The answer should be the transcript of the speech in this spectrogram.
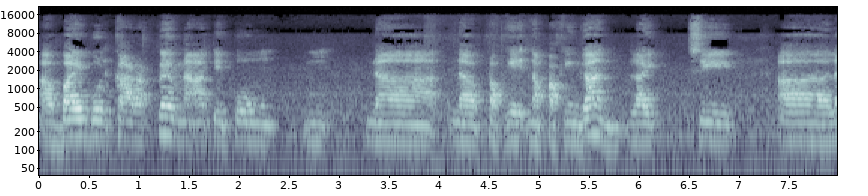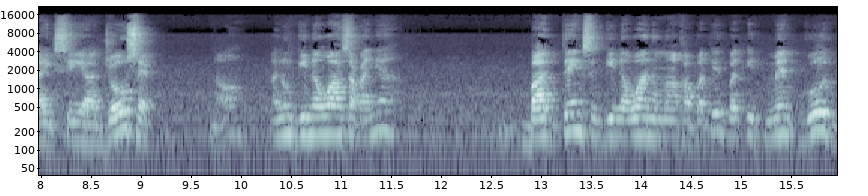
uh, Bible character na atin pong na na paki, napakinggan. Like si uh, like si uh, Joseph no? Anong ginawa sa kanya bad things ang ginawa ng mga kapatid but it meant good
